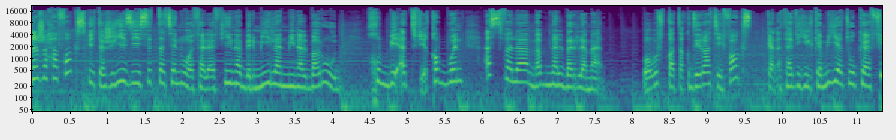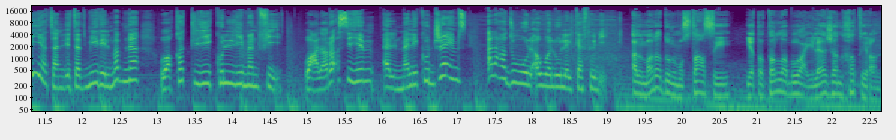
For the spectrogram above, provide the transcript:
نجح فوكس في تجهيز 36 برميلا من البارود خبئت في قبو أسفل مبنى البرلمان. ووفق تقديرات فوكس كانت هذه الكمية كافية لتدمير المبنى وقتل كل من فيه. وعلى رأسهم الملك جيمس العدو الأول للكاثوليك. المرض المستعصي يتطلب علاجا خطرا.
